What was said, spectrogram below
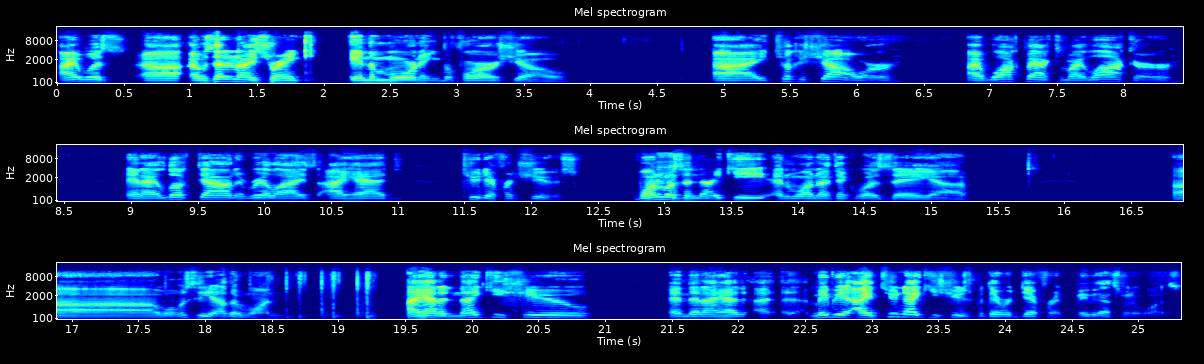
I was uh, I was at an ice rink in the morning before our show. I took a shower. I walked back to my locker, and I looked down and realized I had two different shoes. One was a Nike, and one I think was a uh, uh, what was the other one? I had a Nike shoe, and then I had uh, maybe I had two Nike shoes, but they were different. Maybe that's what it was.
